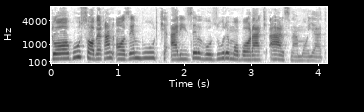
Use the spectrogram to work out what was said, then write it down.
دعاگو سابقا آزم بود که عریضه به حضور مبارک عرض نماید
